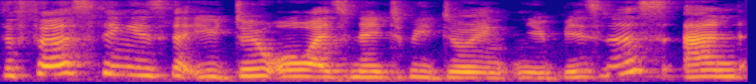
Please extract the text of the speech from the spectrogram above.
the first thing is that you do always need to be doing new business. And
